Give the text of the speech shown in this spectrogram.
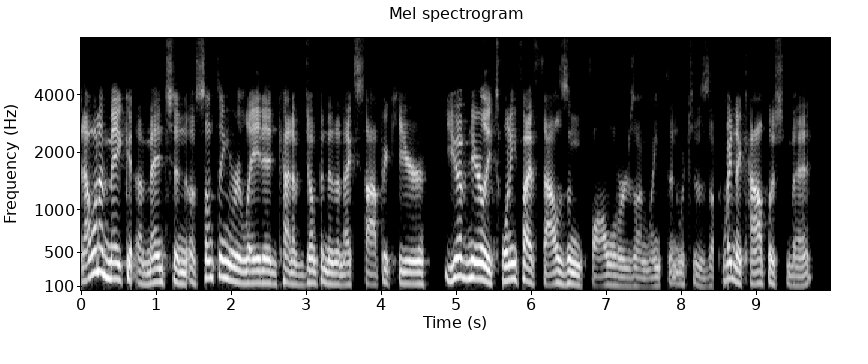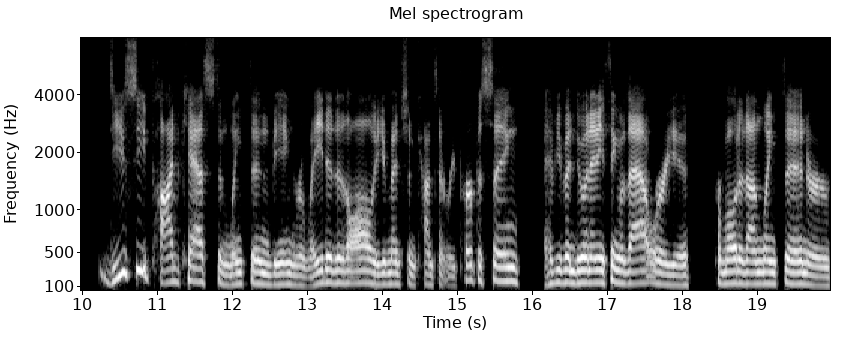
And I want to make a mention of something related, kind of jump into the next topic here. You have nearly 25,000 followers on LinkedIn, which is quite an accomplishment. Do you see podcasts and LinkedIn being related at all? You mentioned content repurposing. Have you been doing anything with that where you promote it on LinkedIn or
